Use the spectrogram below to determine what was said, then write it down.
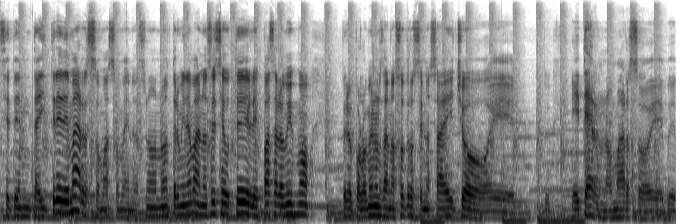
73 de marzo más o menos, no, no termina más. No sé si a ustedes les pasa lo mismo, pero por lo menos a nosotros se nos ha hecho eh, eterno marzo. Eh, eh,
